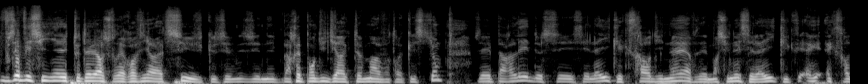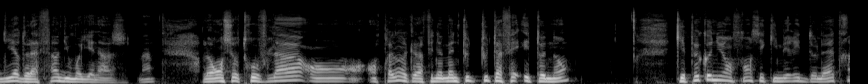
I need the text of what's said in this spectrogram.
vous avez signalé tout à l'heure, je voudrais revenir là-dessus, que je, n'ai pas répondu directement à votre question. Vous avez parlé de ces, ces laïcs extraordinaires, vous avez mentionné ces laïcs extraordinaires de la fin du Moyen Âge. Hein. Alors, on se retrouve là en, en présence d'un phénomène tout, tout à fait étonnant, qui est peu connu en France et qui mérite de l'être,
